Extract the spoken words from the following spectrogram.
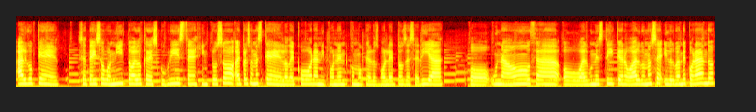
algo que se te hizo bonito, algo que descubriste. Incluso hay personas que lo decoran y ponen como que los boletos de ese día o una hoja o algún sticker o algo, no sé, y los van decorando.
